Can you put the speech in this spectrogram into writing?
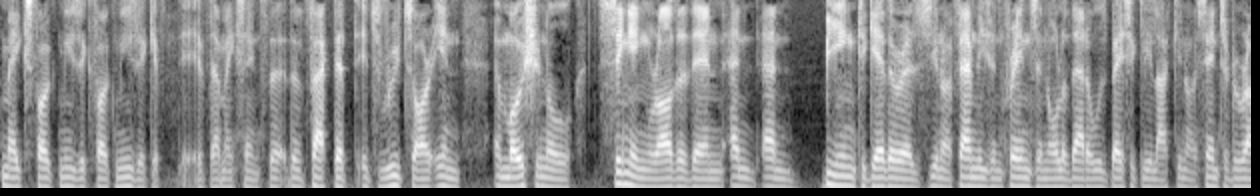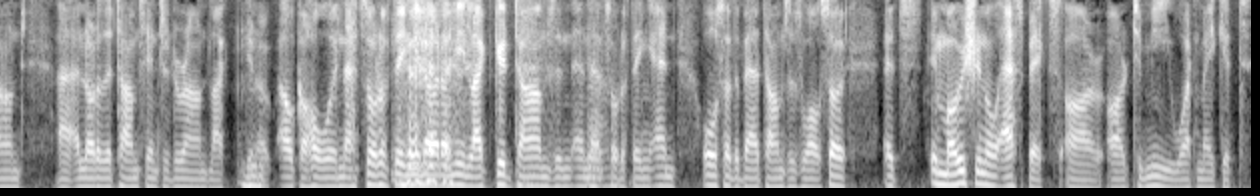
makes folk music folk music if if that makes sense the the fact that its roots are in emotional singing rather than and and being together as you know families and friends and all of that it was basically like you know centered around uh, a lot of the time centered around like you Mhm. know alcohol and that sort of thing you know what i mean like good times and and Yeah. that sort of thing and also the bad times as well so its emotional aspects are are to me what make it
